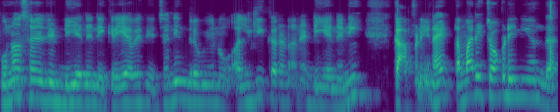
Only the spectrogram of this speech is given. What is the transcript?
પુનઃસંયોજિત ડીએનએની ક્રિયાવિધિ જનીન દ્રવ્યોનું અલગીકરણ અને ડીએનએની કાપણી. રાઈટ તમારી ચોપડીની અંદર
